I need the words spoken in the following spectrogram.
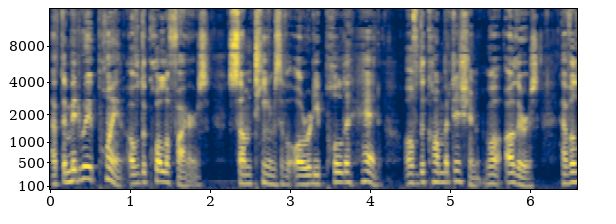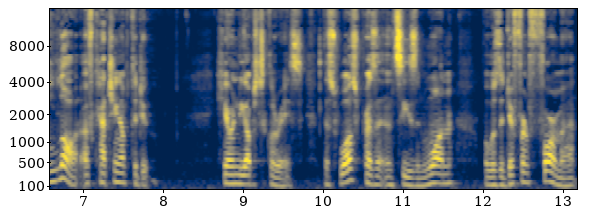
At the midway point of the qualifiers, some teams have already pulled ahead of the competition, while others have a lot of catching up to do. Here in the obstacle race, this was present in Season 1, but was a different format.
